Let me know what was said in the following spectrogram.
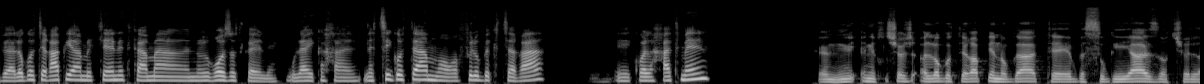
והלוגותרפיה מציינת כמה נוירוזות כאלה. אולי ככה נציג אותם, או אפילו בקצרה, כל אחת מהן. אני, אני חושב שהלוגותרפיה נוגעת uh, בסוגיה הזאת של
